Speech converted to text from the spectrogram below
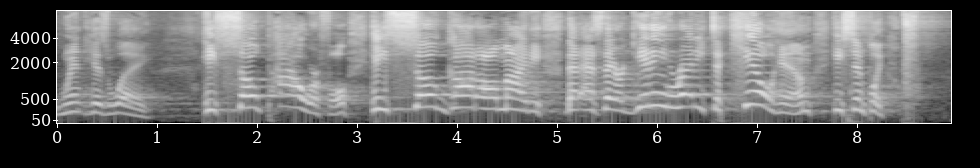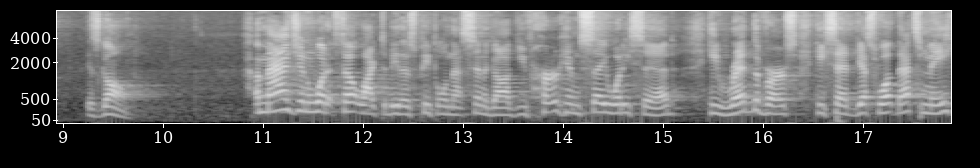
went his way. He's so powerful, he's so God Almighty that as they are getting ready to kill him, he simply is gone. Imagine what it felt like to be those people in that synagogue. You've heard him say what he said. He read the verse. He said, Guess what? That's me.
